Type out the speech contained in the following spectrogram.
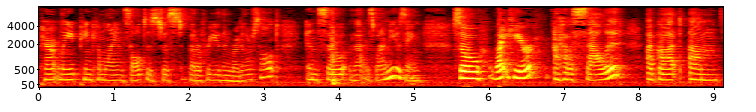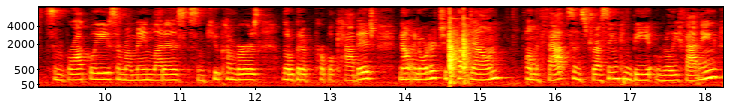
Apparently pink Himalayan salt is just better for you than regular salt. And so that is what I'm using. So right here, I have a salad. I've got um, some broccoli, some romaine lettuce, some cucumbers, a little bit of purple cabbage. Now in order to cut down on the fat since dressing can be really fattening,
